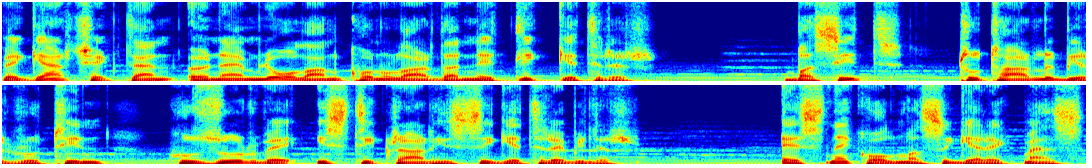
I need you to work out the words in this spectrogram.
ve gerçekten önemli olan konularda netlik getirir. Basit, tutarlı bir rutin, huzur ve istikrar hissi getirebilir. Esnek olması gerekmez.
